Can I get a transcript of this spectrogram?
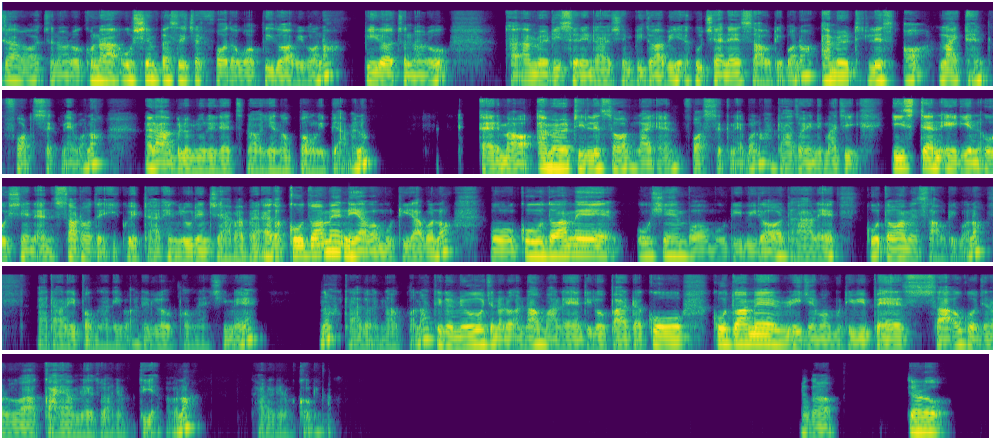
ကျွန်တော်တို့အခုကြတော့ကျွန်တော်တို့ခုန Ocean Passage for the World ပြီးသွားပြီပေါ့နော်ပြီးတော့ကျွန်တော်တို့ Emirati Sailing Direction ပြီးသွားပြီအခု channel စာအုပ်တွေပေါ့နော် Emirati List of Light and Fault Signal ပေါ့နော်အဲ့ဒါဘယ်လိုမျိုးလေးလဲကျွန်တော်အရင်ဆုံးပုံလေးပြမယ်နော် အဲဒီမှာ Emirati List of Light and Fault Signal ပေါ့နော်ဒါဆိုရင်ဒီမှာကြည့် Eastern Indian Ocean and South of the Equator including Java ပဲအဲ့တော့ကိုသွားမဲ့နေရာပေါ်မူတည်တာပေါ့နော်ဟိုကိုသွားမဲ့ Ocean ပေါ်မူတည်ပြီးတော့ဒါလည်းကိုသွားမဲ့ South တွေပေါ့နော်အဲဒါလေးပုံစံလေးပေါ့ဒီလိုပုံစံရှိမယ်နော်ဒါဆိုအနောက်ပေါ့နော်ဒီလိုမျိုးကျွန်တော်တို့အနောက်မှာလည်းဒီလိုပါတော့ကိုကိုသွားမဲ့ region ပေါ်မူတည်ပြီးဘယ်စာအုပ်ကိုကျွန်တော်တို့ကကာရမလဲဆိုတာကျွန်တော်သိရပါဘောနော်ဒါတော့ကျွန်တော် copy ပါ တော့ကျွန်တော်တို့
